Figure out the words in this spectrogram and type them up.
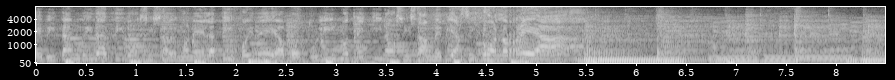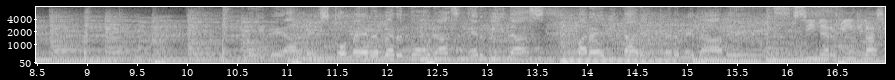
evitando hidatidosis, salmonela, tifoidea, botulismo, triquinosis, amebiasis, gonorrea. Es comer verduras hervidas para evitar enfermedades. Sin hervirlas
